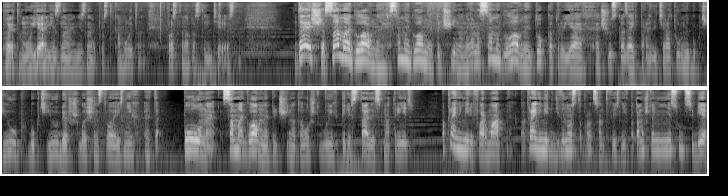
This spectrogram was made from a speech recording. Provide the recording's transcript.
поэтому я не знаю, не знаю просто кому это просто-напросто интересно. Дальше, самое главное, самая главная причина, наверное, самый главный итог, который я хочу сказать про литературный буктюб, буктюберш, большинство из них, это полная, самая главная причина того, что вы их перестали смотреть, по крайней мере, форматных, по крайней мере, 90% из них, потому что они не несут себе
